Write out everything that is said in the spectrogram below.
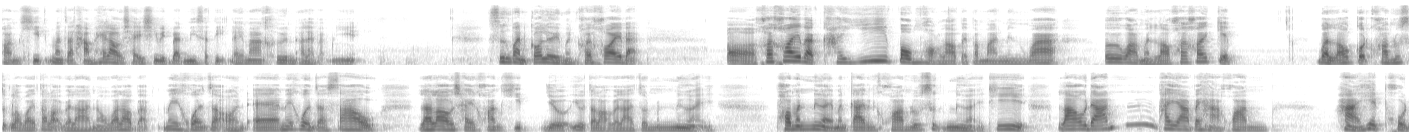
ความคิดมันจะทำให้เราใช้ชีวิตแบบมีสติได้มากขึ้นอะไรแบบนี้ ซึ่งมันก็เลยเหมือนค่อย ๆแบบ เอ่อค่อยๆแบบขยี้ปมของเราไปประมาณหนึ่งว่า เออว่าเหมือนเราค่อยๆ เก็บเหมือนเรากดความรู้สึกเราไว้ตลอดเวลาเนาะว่าเราแบบไม่ควรจะอ่อนแอ ไม่ควรจะเศร้า แล้วเราใช้ความคิดเยอะอยู่ตลอดเวลาจนมันเหนื่อย พอมันเหนื่อยมันกลายเป็นความรู้สึกเหนื่อยที่เราดันพยายามไปหาความหาเหตุผล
